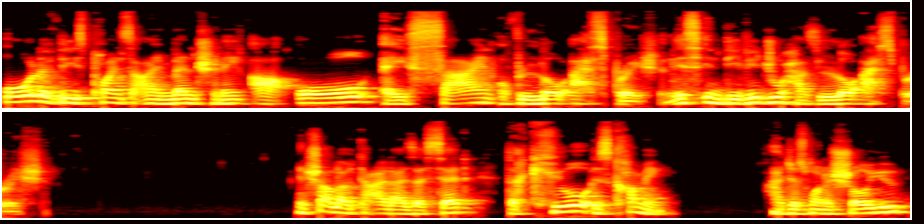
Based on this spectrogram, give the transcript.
All of these points that I'm mentioning are all a sign of low aspiration. This individual has low aspiration. Inshallah ta'ala, as I said, the cure is coming. I just want to show you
